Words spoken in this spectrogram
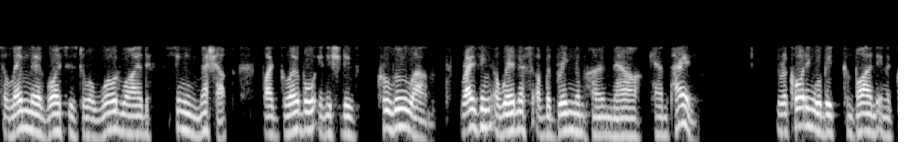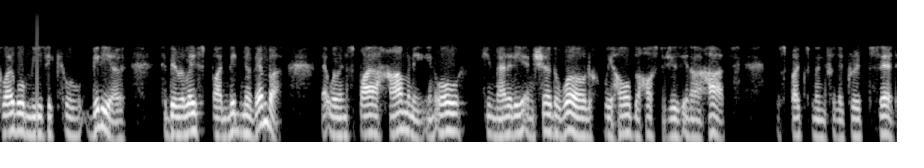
to lend their voices to a worldwide singing mashup by global initiative Kululam, raising awareness of the Bring Them Home Now campaign. The recording will be combined in a global musical video to be released by mid November that will inspire harmony in all humanity and show the world we hold the hostages in our hearts, the spokesman for the group said.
